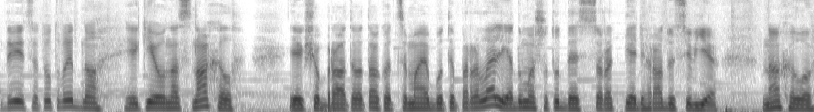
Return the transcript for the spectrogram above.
Дивіться, тут видно, який у нас нахил. Якщо брати отак, от це має бути паралель. Я думаю, що тут десь 45 градусів є нахилу.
